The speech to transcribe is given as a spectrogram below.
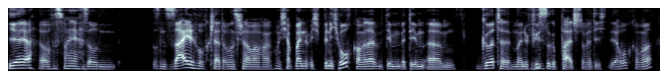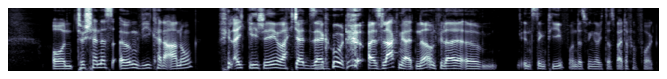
Ja, ja, da muss man ja so ein, so ein Seil hochklettern, muss ich schon am Anfang. Ich, mein, ich bin nicht hochgekommen, mit dem, mit dem ähm, Gürtel meine Füße so gepeitscht, damit ich da hochkomme. Und Tischtennis irgendwie, keine Ahnung, vielleicht Klischee, war ich halt sehr gut. Aber es lag mir halt, ne? Und vielleicht ähm, instinktiv und deswegen habe ich das weiterverfolgt.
